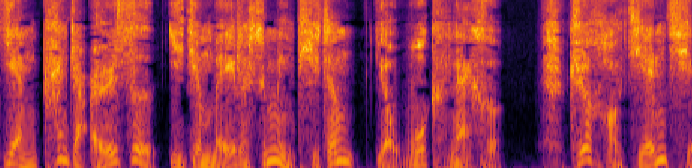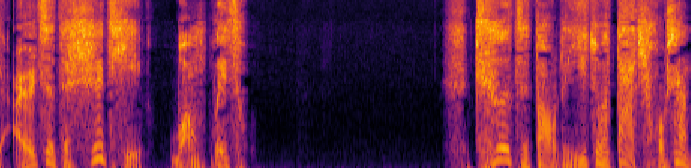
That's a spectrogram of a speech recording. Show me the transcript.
眼看着儿子已经没了生命体征，也无可奈何，只好捡起儿子的尸体往回走。车子到了一座大桥上。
